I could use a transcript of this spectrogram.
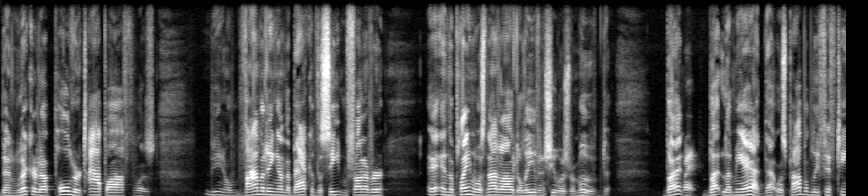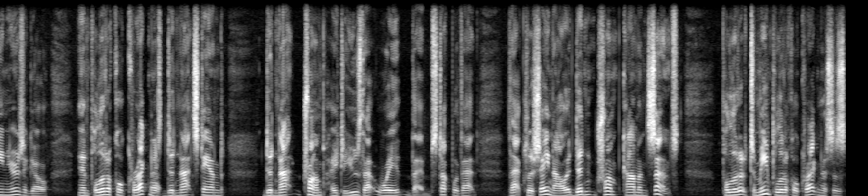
been liquored up, pulled her top off, was you know vomiting on the back of the seat in front of her, and the plane was not allowed to leave, and she was removed. But right. but let me add, that was probably 15 years ago, and political correctness right. did not stand, did not trump. I hate to use that way. That stuck with that that cliche now. It didn't trump common sense. Politi- to me, political correctness has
